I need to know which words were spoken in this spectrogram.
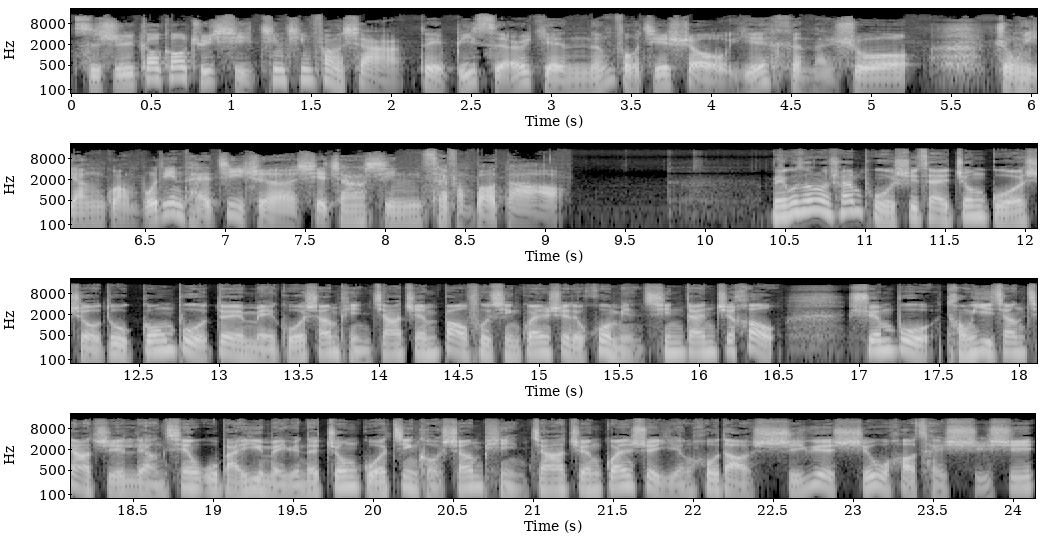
此时高高举起，轻轻放下，对彼此而言能否接受也很难说。中央广播电台记者谢嘉欣采访报道。美国总统川普是在中国首度公布对美国商品加征报复性关税的豁免清单之后，宣布同意将价值两千五百亿美元的中国进口商品加征关税延后到十月十五号才实施。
